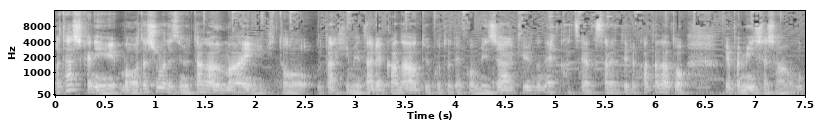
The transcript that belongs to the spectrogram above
まあ、確かに、まあ、私もですね、歌が上手い人、歌姫誰かなということで、こうメジャー級のね、活躍されている方だと、やっぱミーシャさん、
